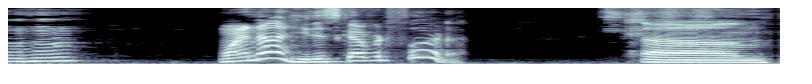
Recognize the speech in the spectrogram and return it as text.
Mm-hmm. why not he discovered Florida um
